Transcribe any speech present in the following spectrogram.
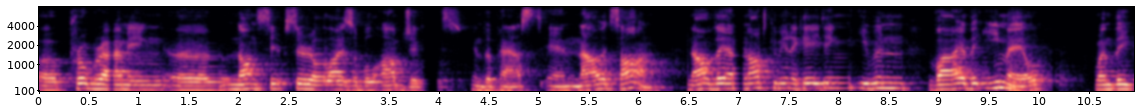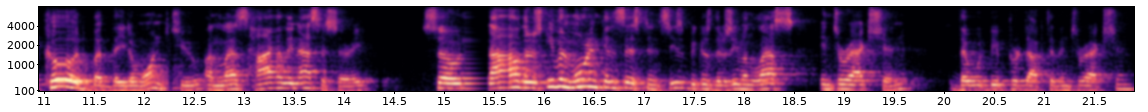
uh, programming uh, non-serializable objects in the past, and now it's on. Now they are not communicating even via the email when they could, but they don't want to, unless highly necessary. So now there's even more inconsistencies because there's even less interaction that would be productive interaction.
